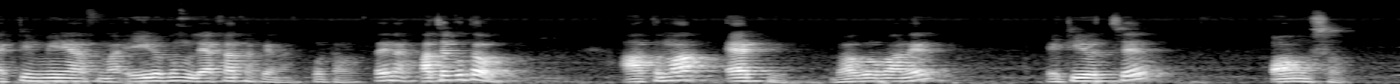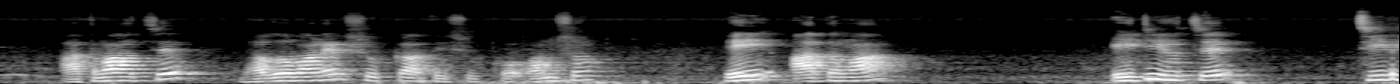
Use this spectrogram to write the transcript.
একটি মেয়ে আত্মা, এইরকম লেখা থাকে না কোথাও, তাই না? আছে কোথাও? আত্মা একই। ভগবানের, এটি হচ্ছে অংশ। আত্মা হচ্ছে ভগবানের সূক্ষ্ম অতি সূক্ষ্ম অংশ। এই আত্মা এইটি হচ্ছে চির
